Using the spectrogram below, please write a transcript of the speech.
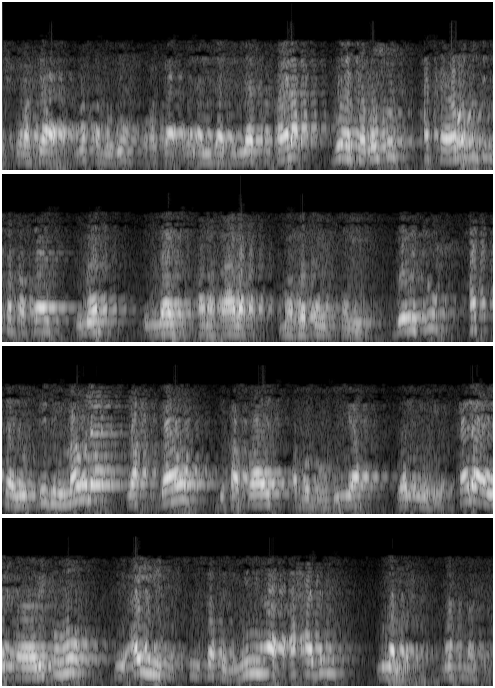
الشركاء نصبوا بها الشركاء والأنداد لله سبحانه وتعالى. بعث الرسل حتى يردوا تلك الخصائص لمن؟ لله سبحانه وتعالى. مرة ثانية. بعثوا حتى يفرد المولى وحده بخصائص الربوبية والألوهية. فلا يشاركه في أي خصوصة منها أحد من البشر مهما كان.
